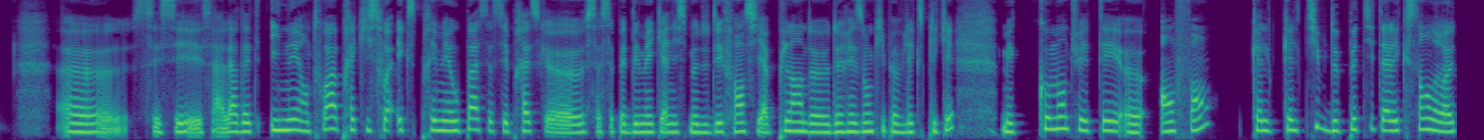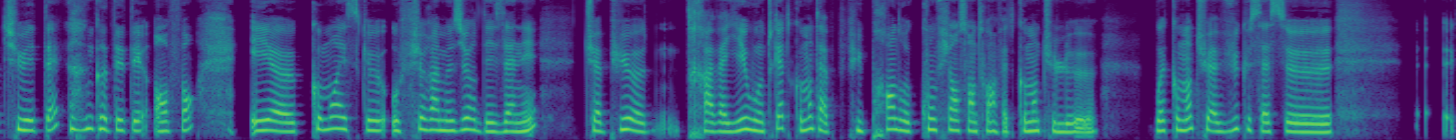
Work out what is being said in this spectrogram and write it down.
Euh, c'est c'est ça a l'air d'être inné en toi après qu'il soit exprimé ou pas ça c'est presque ça ça peut être des mécanismes de défense il y a plein de, de raisons qui peuvent l'expliquer mais comment tu étais euh, enfant quel, quel type de petit Alexandre tu étais quand tu étais enfant et euh, comment est-ce que au fur et à mesure des années tu as pu euh, travailler ou en tout cas comment tu as pu prendre confiance en toi en fait? Comment tu le ouais comment tu as vu que ça se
